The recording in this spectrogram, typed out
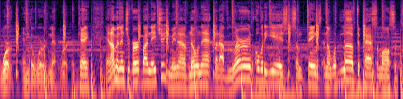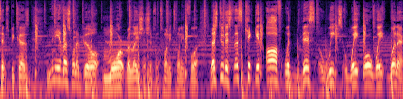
work in the word network, okay? And I'm an introvert by nature. You may not have known that, but I've learned over the years some things, and I would love to pass along some tips because many of us want to build more relationships in 2024. Let's do this. Let's kick it off with this week's Wait or Wait winner.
